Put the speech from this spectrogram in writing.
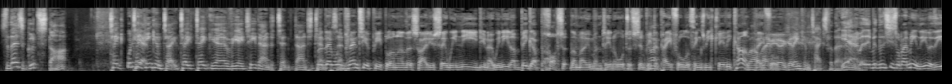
so there's a good start. Take Well, take yeah. income tax, take take uh, VAT down to ten, down to ten But there were plenty of people on the other side who say we need, you know, we need a bigger pot at the moment in order simply to pay for all the things we clearly can't Well, pay there for. you go, get income tax for that. Yeah, but, but this is what I mean. You know, the,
